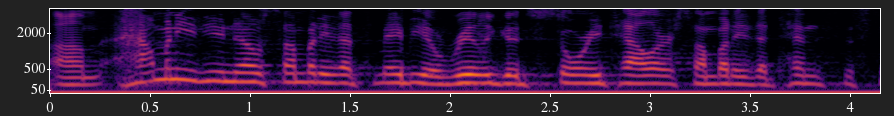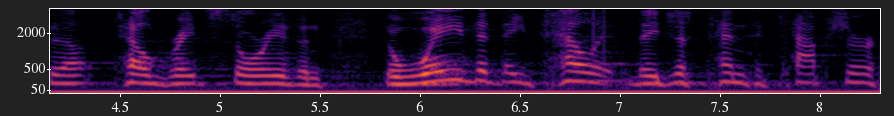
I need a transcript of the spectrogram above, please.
Um, how many of you know somebody that's maybe a really good storyteller, somebody that tends to tell great stories, and the way that they tell it, they just tend to capture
